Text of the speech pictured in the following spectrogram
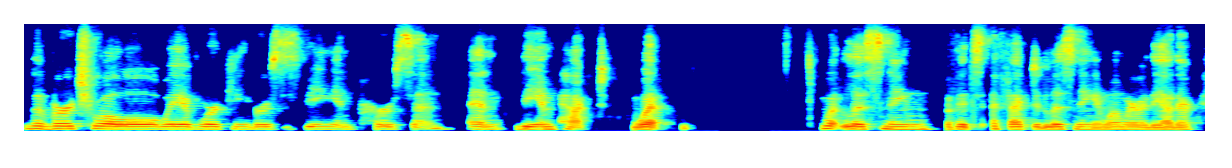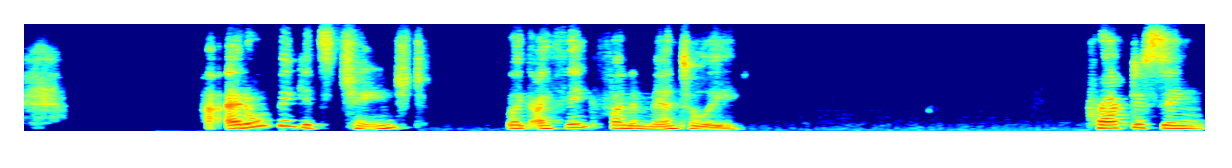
the virtual way of working versus being in person and the impact what what listening, if it's affected listening in one way or the other. I don't think it's changed. Like, I think fundamentally, practicing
